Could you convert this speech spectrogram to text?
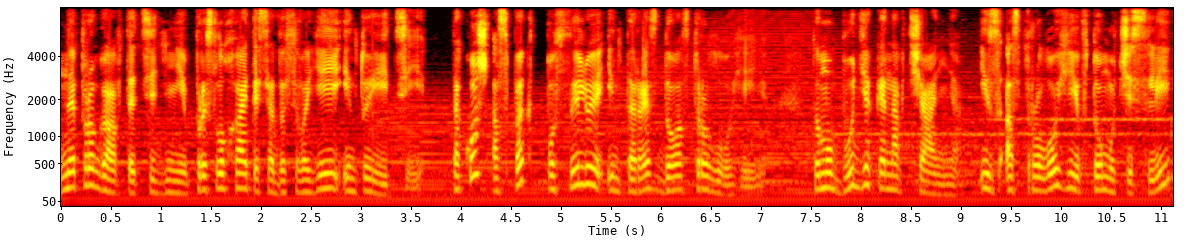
Не прогавте ці дні, прислухайтеся до своєї інтуїції. Також аспект посилює інтерес до астрології. Тому будь-яке навчання із астрології, в тому числі,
